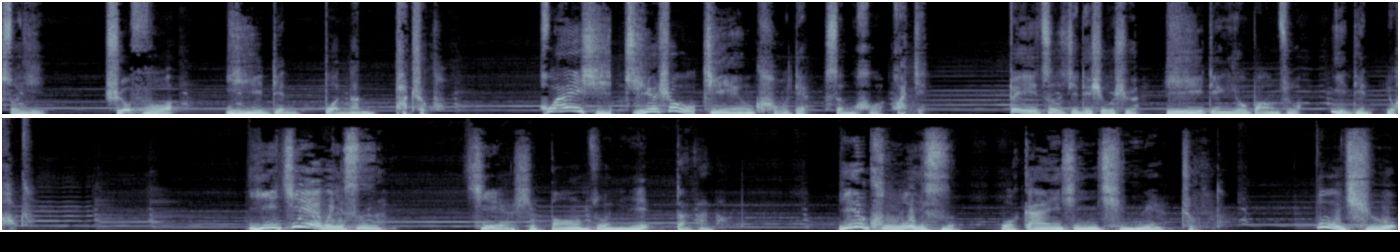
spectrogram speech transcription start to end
所以学佛一定不能怕吃苦，欢喜接受艰苦的生活环境，对自己的修学一定有帮助，一定有好处。以戒为师，戒是帮助你断烦恼的；以苦为师，我甘心情愿吃苦头，不求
